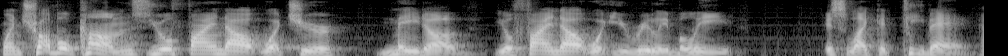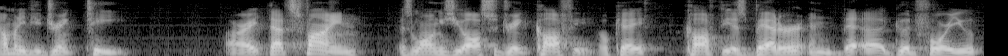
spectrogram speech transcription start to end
When trouble comes, you'll find out what you're made of. You'll find out what you really believe. It's like a tea bag. How many of you drink tea? All right, that's fine as long as you also drink coffee, okay? Coffee is better and uh, good for you.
